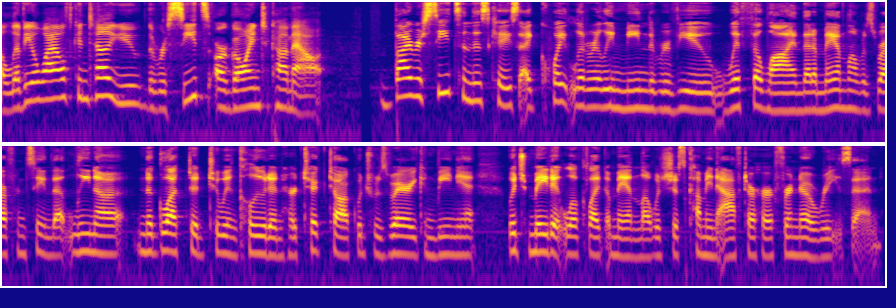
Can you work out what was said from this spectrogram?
Olivia Wilde can tell you the receipts are going to come out. By receipts in this case, I quite literally mean the review with the line that Amanda was referencing that Lena neglected to include in her TikTok, which was very convenient, which made it look like Amanda was just coming after her for no reason.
